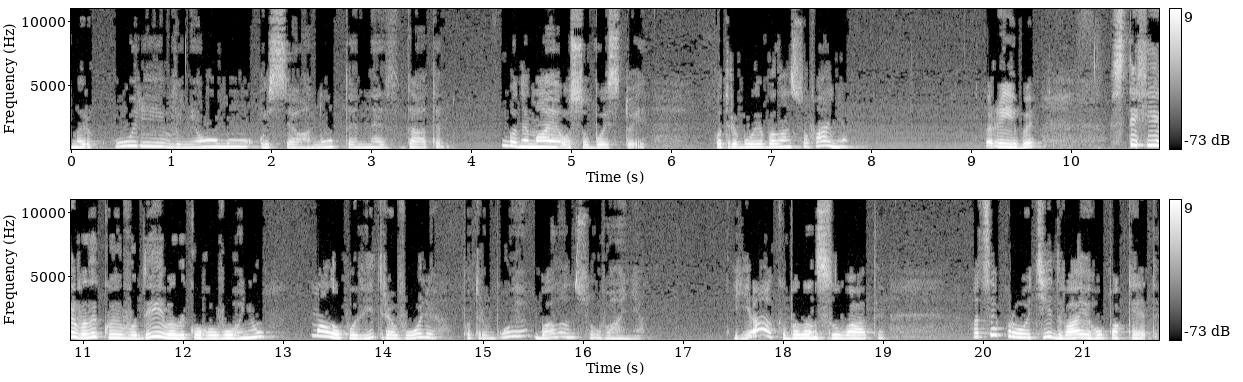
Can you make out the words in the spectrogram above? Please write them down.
Меркурій в ньому осягнути не здатен, бо немає особистої, потребує балансування. Риби, стихія великої води і великого вогню, мало повітря волі, потребує балансування. Як балансувати? А це про ті два його пакети.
